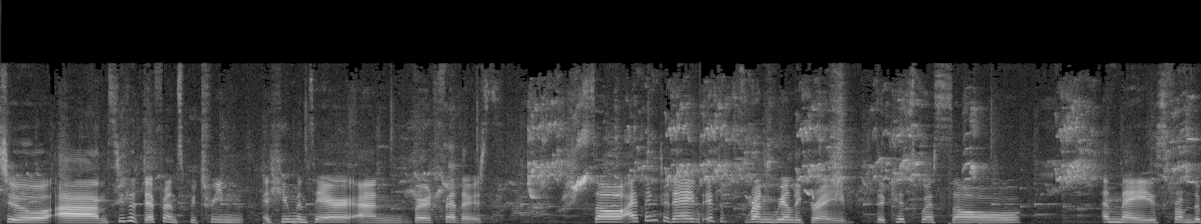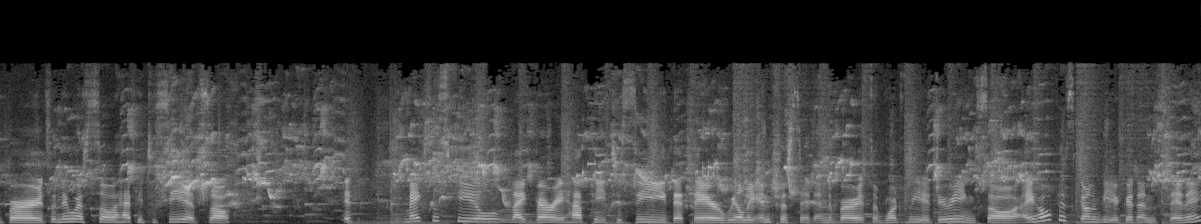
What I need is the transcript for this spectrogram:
to um, see the difference between a human's hair and bird feathers. So I think today it ran really great. The kids were so amazed from the birds and they were so happy to see it. So it makes us feel like very happy to see that they're really interested in the birds and what we are doing. So I hope it's going to be a good understanding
